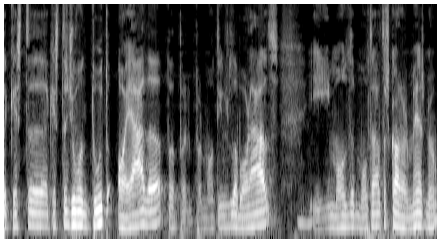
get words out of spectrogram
aquesta, aquesta joventut ollada per, per, per motius laborals i molt, moltes altres coses més, no?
